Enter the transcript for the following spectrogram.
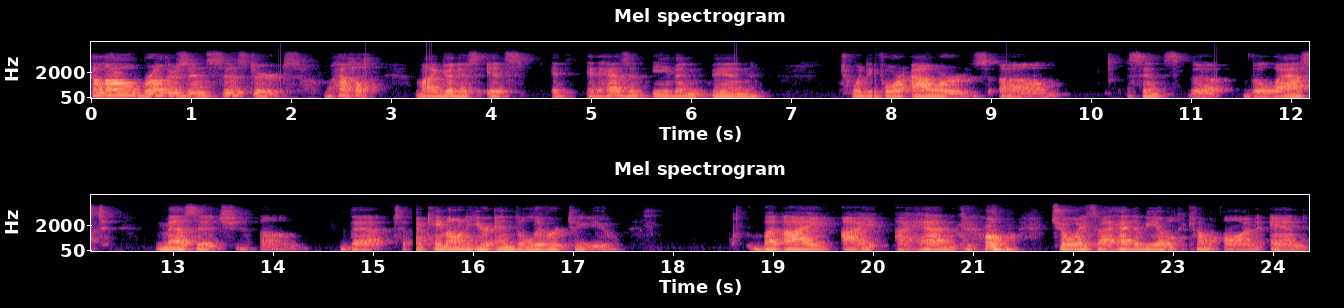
Hello, brothers and sisters. Well, my goodness, it's it it hasn't even been 24 hours um, since the the last message um, that I came on here and delivered to you. But I I I had no choice. I had to be able to come on and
